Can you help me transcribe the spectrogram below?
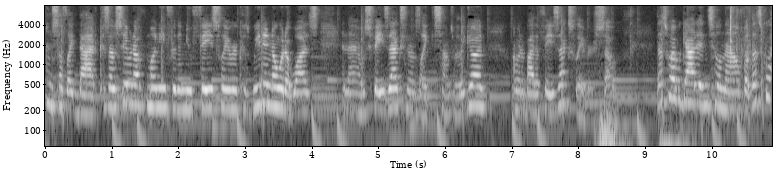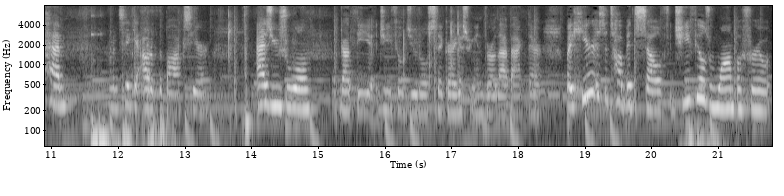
and stuff like that. Because I was saving enough money for the new FaZe flavor because we didn't know what it was. And then it was FaZe X and I was like sounds really good. I'm gonna buy the FaZe X flavor. So that's why we got it until now. But let's go ahead. I'm gonna take it out of the box here. As usual got the G Fuel Doodle sticker. I guess we can throw that back there. But here is the tub itself. G Fuel's Wumpa Fruit.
